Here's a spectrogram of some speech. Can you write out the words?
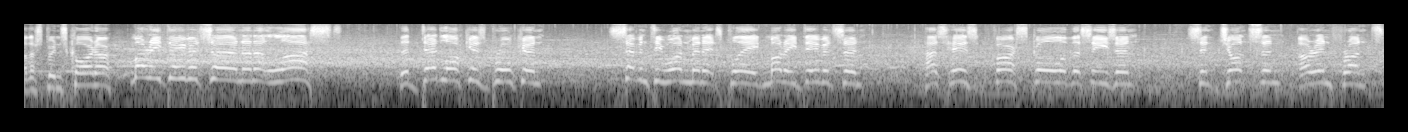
Wotherspoon's corner, Murray Davidson, and at last the deadlock is broken. 71 minutes played. Murray Davidson has his first goal of the season. St Johnstone are in front.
